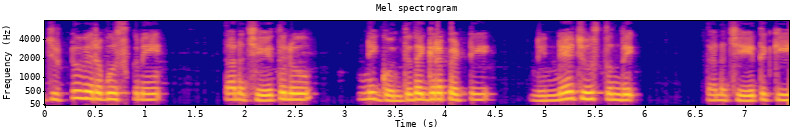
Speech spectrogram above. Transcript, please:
జుట్టు విరబూసుకుని తన చేతులు నీ గొంతు దగ్గర పెట్టి నిన్నే చూస్తుంది. తన చేతికి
